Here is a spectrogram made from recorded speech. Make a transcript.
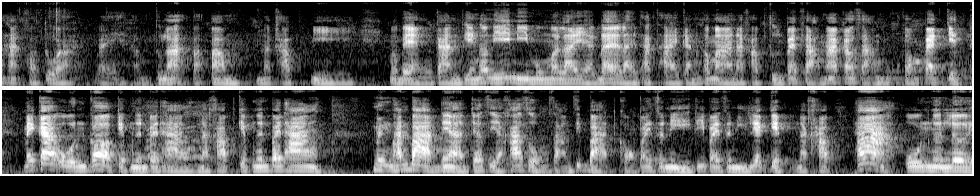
นะฮะขอตัวไปทำธุระปะปัมนะครับ มีมาแบ่งกันเพียงเท่านี้มีมุมอะไรอยากได้อะไรทักทายกันเข้ามานะครับ 0835936287 ไม่กล้าโอนก็เก็บเงินไปลายทางนะครับ เก็บเงินไปลายทาง 1,000 บาทเนี่ยจะเสียค่าส่ง 30 บาทของไปรษณีย์ที่ไปรษณีย์เรียกเก็บนะครับ ถ้าโอนเงินเลย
